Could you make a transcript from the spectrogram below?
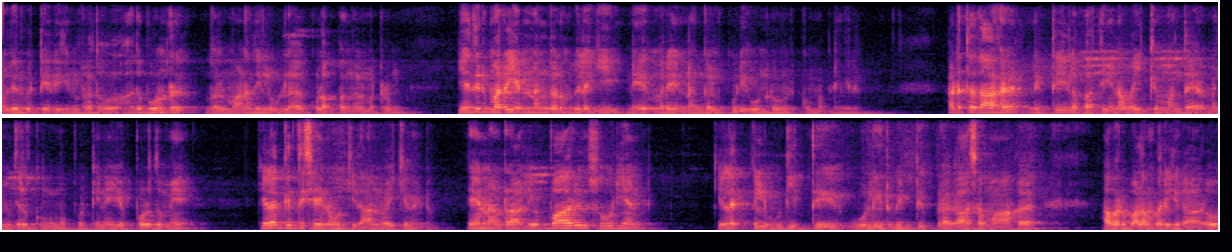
ஒளிர்விட்டு எரிகின்றதோ அதுபோன்று உங்கள் மனதில் உள்ள குழப்பங்கள் மற்றும் எதிர்மறை எண்ணங்களும் விலகி நேர்மறை எண்ணங்கள் குடிகொண்டும் இருக்கும் அப்படிங்கிறது. அடுத்ததாக நெற்றியில் பார்த்தீங்கன்னா வைக்கும் அந்த மஞ்சள் குங்கும பொட்டினை எப்பொழுதுமே கிழக்கு திசை நோக்கி தான் வைக்க வேண்டும். ஏனென்றால் எவ்வாறு சூரியன் கிழக்கில் உதித்து ஒளிர்விட்டு பிரகாசமாக அவர் வலம் வருகிறாரோ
